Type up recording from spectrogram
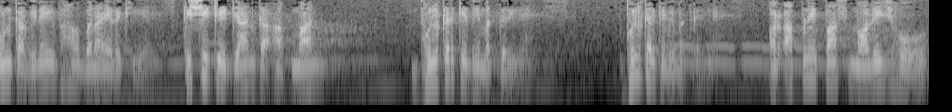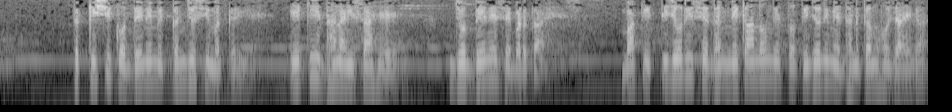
उनका विनय भाव बनाए रखिए। किसी के ज्ञान का अपमान भूल करके भी मत करिए। भूल करके भी मत करिए। और अपने पास नॉलेज हो तो किसी को देने में कंजूसी मत करिए। एक ही धन ऐसा है, जो देने से बढ़ता है। बाकी तिजोरी से धन निकालोगे तो तिजोरी में धन कम हो जाएगा।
